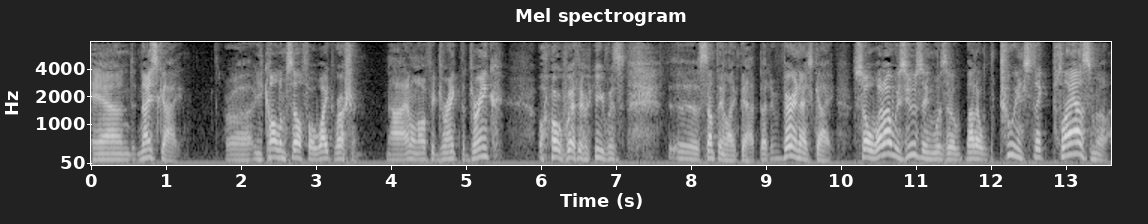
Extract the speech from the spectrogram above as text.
And nice guy. Uh, he called himself a white Russian. Now, I don't know if he drank the drink or whether he was uh, something like that. But very nice guy. So what I was using was a, about a two inch thick plasma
